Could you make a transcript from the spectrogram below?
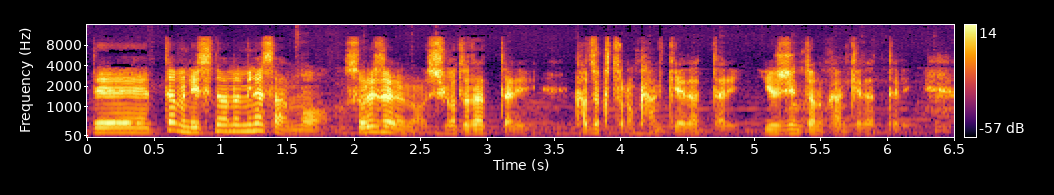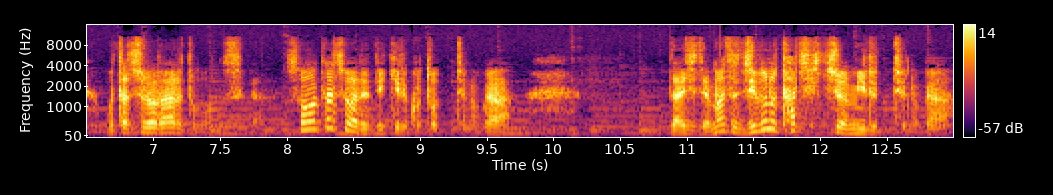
で多分リスナーの皆さんもそれぞれの仕事だったり家族との関係だったり友人との関係だったりお立場があると思うんですがその立場でできることっていうのが大事でまず自分の立ち位置を見るっていうのが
